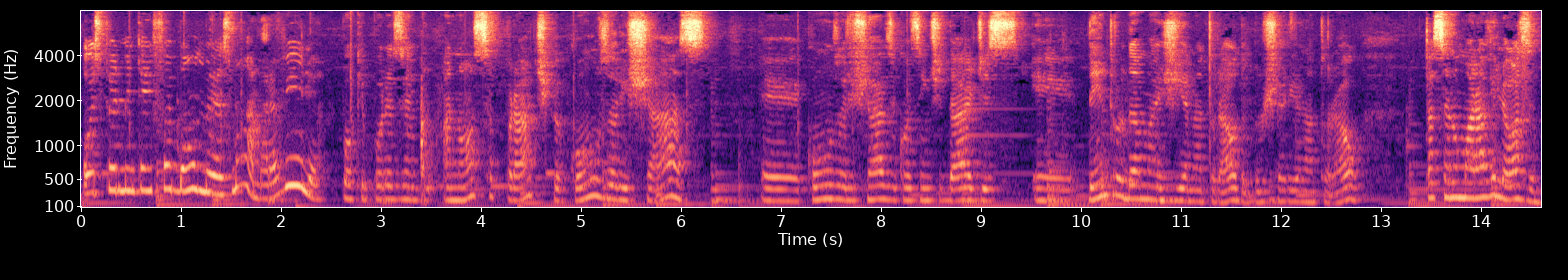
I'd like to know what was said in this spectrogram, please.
ou experimentei e foi bom mesmo. Ah, maravilha. Porque, por exemplo, a nossa prática com os orixás, é, com os orixás e com as entidades é, dentro da magia natural, da bruxaria natural, está sendo maravilhosa.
